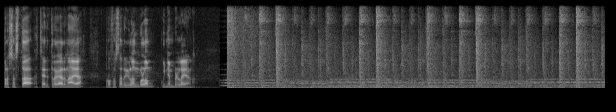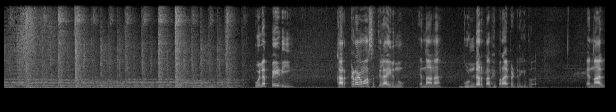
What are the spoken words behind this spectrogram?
പ്രശസ്ത ചരിത്രകാരനായ പ്രൊഫസർ ഇളംകുളം കുഞ്ഞമ്പിള്ളയാണ്. പുലപ്പേടി കർക്കിടക മാസത്തിലായിരുന്നു എന്നാണ് ഗുണ്ടർട്ട് അഭിപ്രായപ്പെട്ടിരിക്കുന്നത്. എന്നാൽ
